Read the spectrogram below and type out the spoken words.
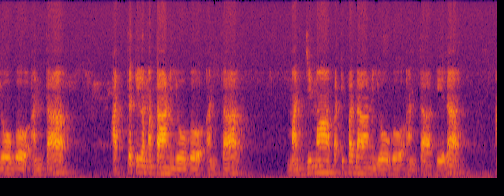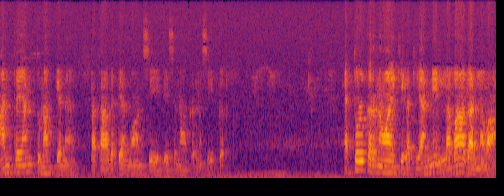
යෝගෝ අන්තා අත්තකිලමතාන යෝගෝ අන්තා මජ්ක්‍ධිමා පටිපදාන යෝගෝ අන්තා කියලා අන්තයන් තුනක් ගැන තථාගතයන් වහන්සේ දේශනා කරනසේක. ඇතුල් කරනවායි කියලා කියන්නේ ලබා ගන්නවා.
